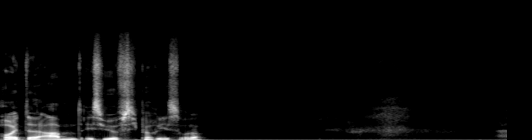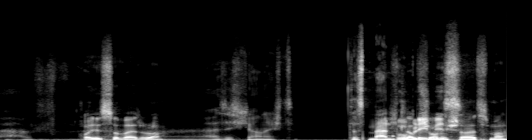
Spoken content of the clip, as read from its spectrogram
heute Abend ist UFC Paris, oder? Heute ist soweit, oder? Weiß ich gar nicht. Das mein ich Problem schon, ist, ich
